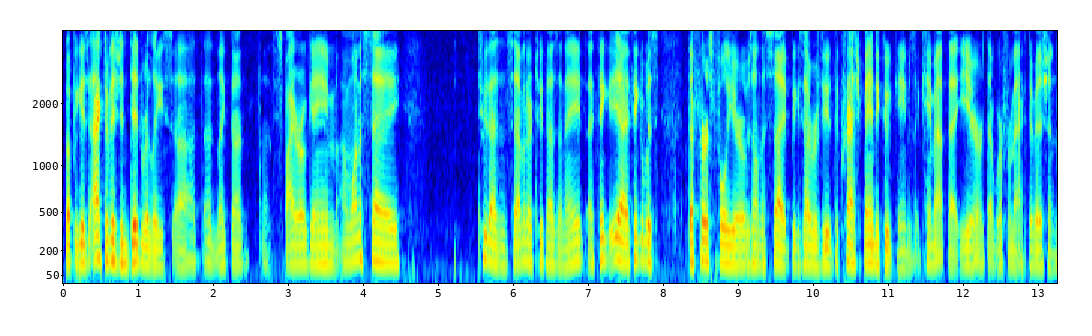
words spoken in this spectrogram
but because Activision did release uh, the, like the, the Spyro game, I want to say 2007 or 2008. I think yeah, I think it was the first full year it was on the site because I reviewed the Crash Bandicoot games that came out that year that were from Activision.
